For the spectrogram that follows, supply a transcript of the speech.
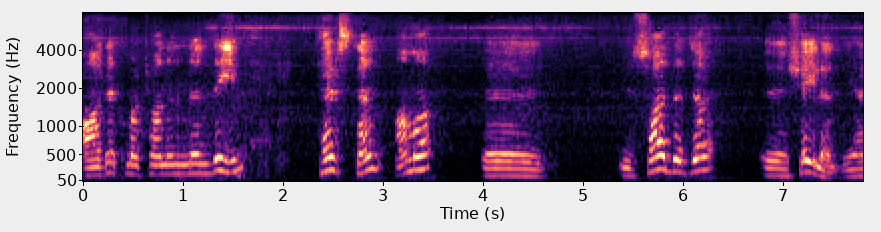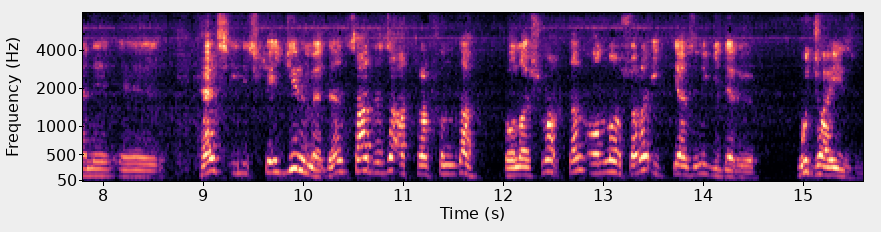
adet mekanından değil tersten ama e, sadece e, şeyle yani e, ters ilişkiye girmeden sadece etrafında dolaşmaktan ondan sonra ihtiyacını gideriyor. Bu caiz mi?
